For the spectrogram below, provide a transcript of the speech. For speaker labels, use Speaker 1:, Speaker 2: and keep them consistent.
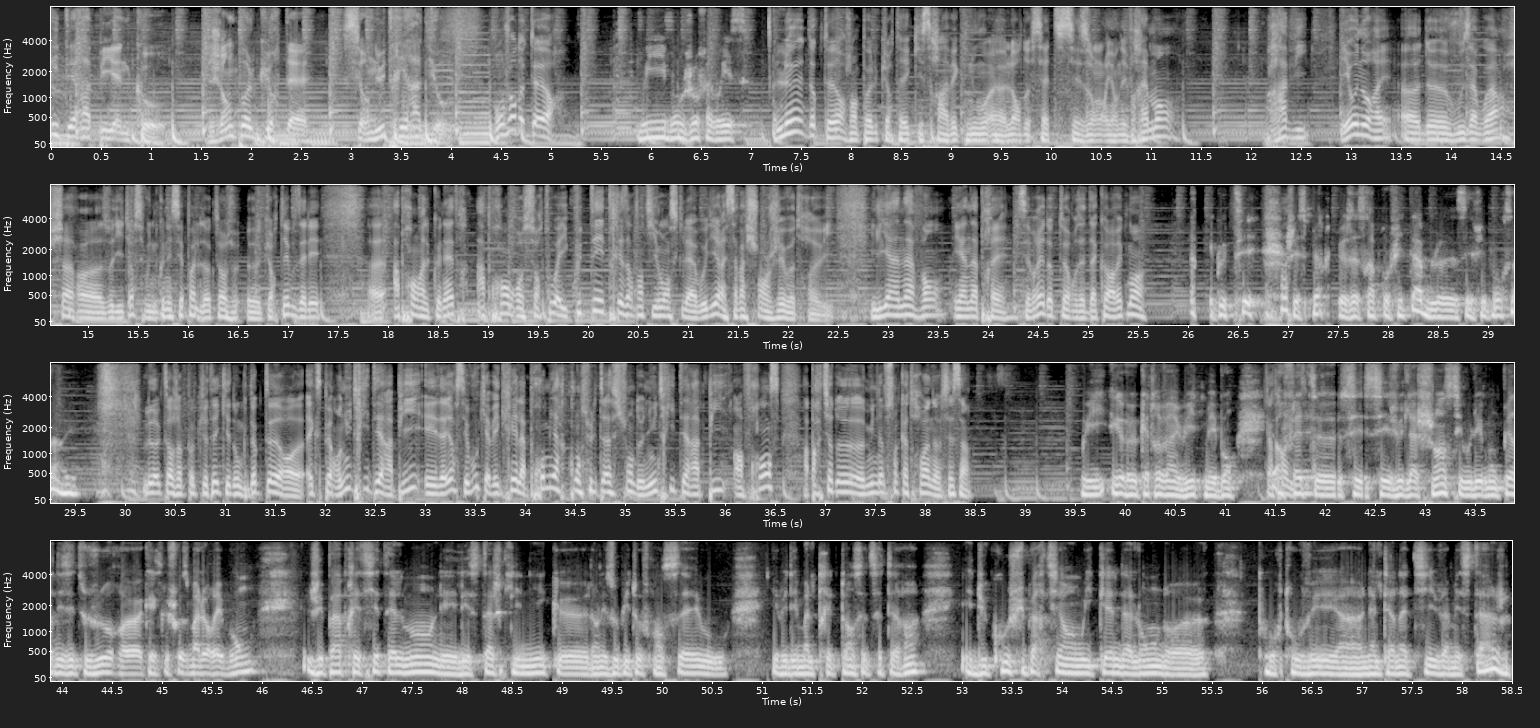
Speaker 1: Nutri-Thérapie Co. Jean-Paul Curtet sur Nutri Radio.
Speaker 2: Bonjour docteur.
Speaker 3: Oui, bonjour Fabrice.
Speaker 2: Le docteur Jean-Paul Curtet qui sera avec nous euh, lors de cette saison et on est vraiment ravis et honoré euh, de vous avoir, chers euh, auditeurs. Si vous ne connaissez pas le docteur Curtet, vous allez apprendre à le connaître, apprendre surtout à écouter très attentivement ce qu'il a à vous dire et ça va changer votre vie. Il y a un avant et un après. C'est vrai docteur, vous êtes d'accord avec moi?
Speaker 3: Écoutez, j'espère que ça sera profitable, c'est fait pour ça.
Speaker 2: Le docteur Jean-Paul qui est donc docteur euh, expert en nutrithérapie. Et d'ailleurs, c'est vous qui avez créé la première consultation de nutrithérapie en France à partir de 1989, c'est ça?
Speaker 3: Oui, 88, euh, mais bon, en fait, euh, c'est j'ai eu de la chance. Si vous voulez, mon père disait toujours quelque chose malheur est bon. J'ai pas apprécié tellement les, stages cliniques dans les hôpitaux français où il y avait des maltraitances, etc. Et du coup, je suis parti en week-end à Londres pour trouver une alternative à mes stages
